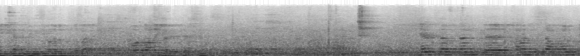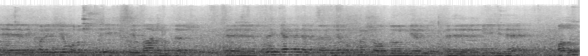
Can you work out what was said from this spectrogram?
bilgilendirme videolarımız da var. Oradan da görebilirsiniz. Diğer taraftan e, Kanal İstanbul'un e, ekolojiye olumsuz etkisi var mıdır? E, buraya gelmeden önce okumuş olduğum bir e, bilgide balık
